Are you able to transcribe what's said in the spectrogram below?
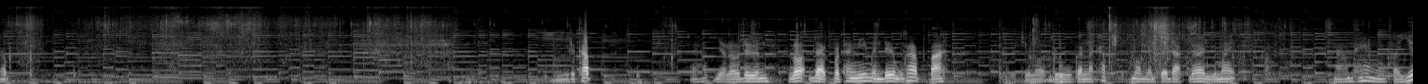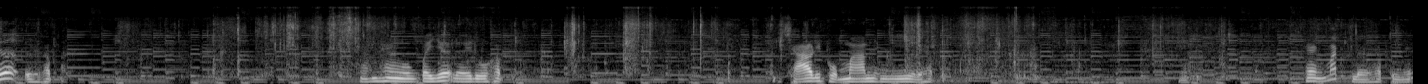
ครับ นี่นะครับนะครับ เดี๋ยวเราเดินเลาะดักไปทางนี้เหมือนเดิมครับปะเดี๋ยวจะเลาะดูกันนะครับว่ามันจะดักได้หรือไม่ น้ำแห้งลงไปเยอะเลยครับ น้ำแห้งลงไปเยอะเลยดูครับ เช้าที่ผมมามันยังมีอยู่เลยครับ แห้งมัดเลยครับตรงนี้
